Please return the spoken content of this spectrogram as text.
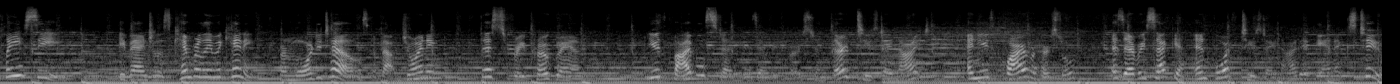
Please see Evangelist Kimberly McKinney for more details about joining this free program. Youth Bible study is every first and third Tuesday night, and youth choir rehearsal is every second and fourth Tuesday night at Annex 2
